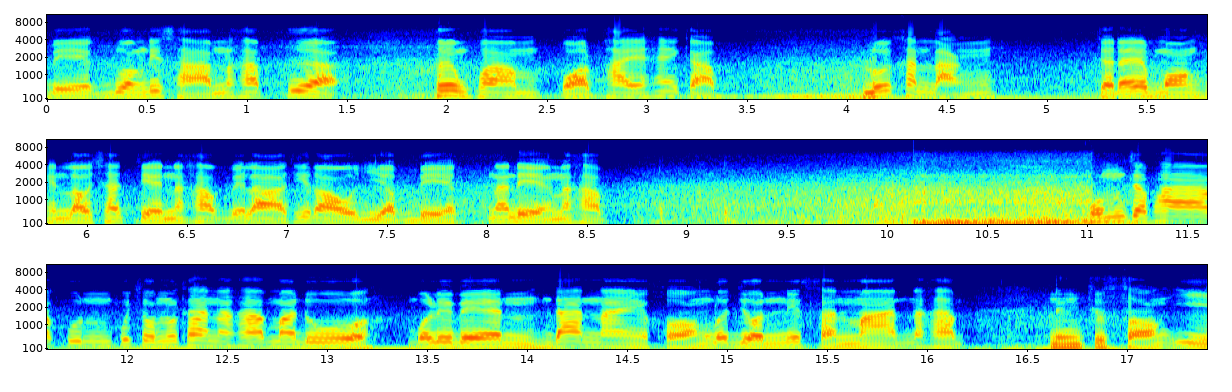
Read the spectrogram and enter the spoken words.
เบรกดวงที่3นะครับเพื่อเพิ่มความปลอดภัยให้กับรถคันหลัง จะได้มองเห็นเราชัดเจนนะครับ เวลาที่เราเหยียบเบรกนั่นเองนะครับ ผมจะพาคุณผู้ชมทุกท่านนะครับ มาดูบริเวณด้านในของรถยนต์นิสสันมาร์ทนะครับ 1.2e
